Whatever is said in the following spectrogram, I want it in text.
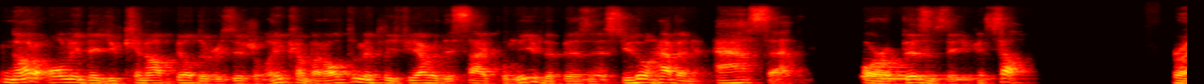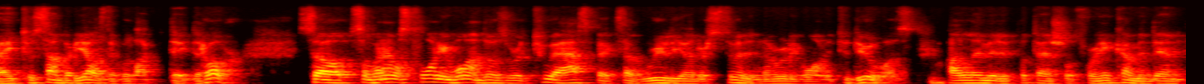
not only that you cannot build a residual income, but ultimately, if you ever decide to leave the business, you don't have an asset or a business that you can sell, right, to somebody else that would like to take that over. So, so when I was 21, those were two aspects I really understood and I really wanted to do was unlimited potential for income, and then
